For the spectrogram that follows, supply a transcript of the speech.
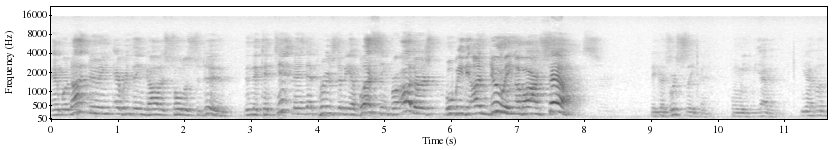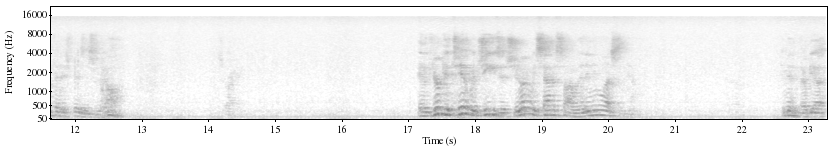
and we're not doing everything God has told us to do, then the contentment that proves to be a blessing for others will be the undoing of ourselves. Because we're sleeping when we, we haven't we have unfinished business with God. That's right. And if you're content with Jesus, you're not going to be satisfied with anything less than Him. Amen. There'll be a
